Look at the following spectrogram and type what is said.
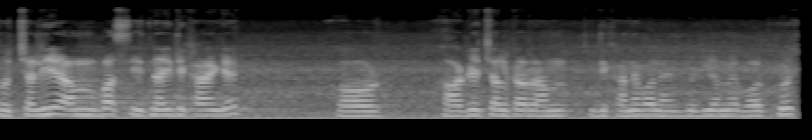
तो चलिए हम बस इतना ही दिखाएँगे और आगे चलकर हम दिखाने वाले हैं वीडियो में बहुत कुछ।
